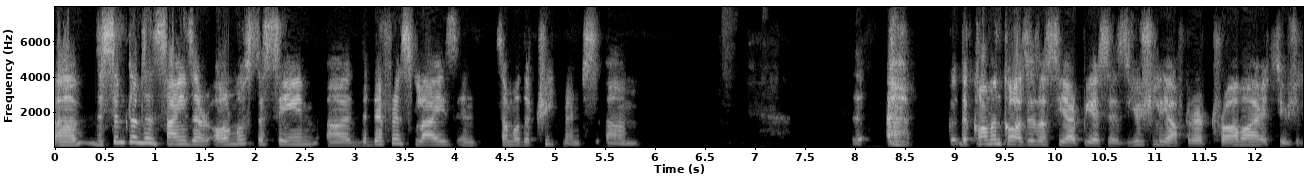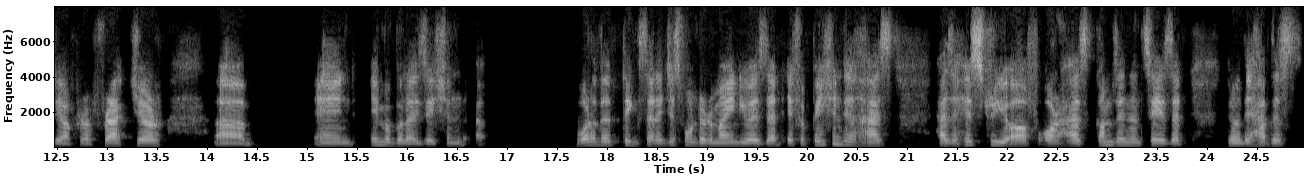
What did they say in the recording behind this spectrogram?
Uh, the symptoms and signs are almost the same. Uh, the difference lies in some of the treatments. Um, the common causes of CRPS is usually after a trauma, it's usually after a fracture, uh, and immobilization. Uh, one of the things that I just want to remind you is that if a patient has has a history of or has comes in and says that you know they have this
